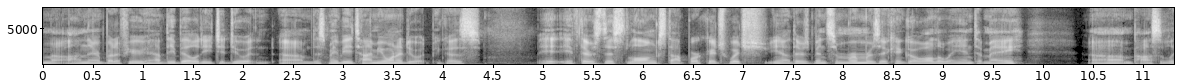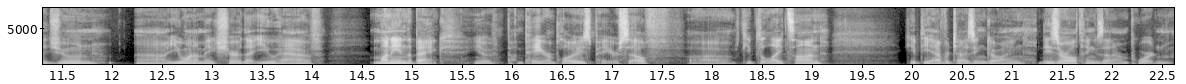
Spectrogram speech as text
uh, on there, but if you have the ability to do it, um, this may be a time you want to do it because if there's this long stop workage, which, you know, there's been some rumors it could go all the way into May, um, possibly June, uh, you want to make sure that you have money in the bank. You know, pay your employees, pay yourself, uh, keep the lights on keep the advertising going. These are all things that are important.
